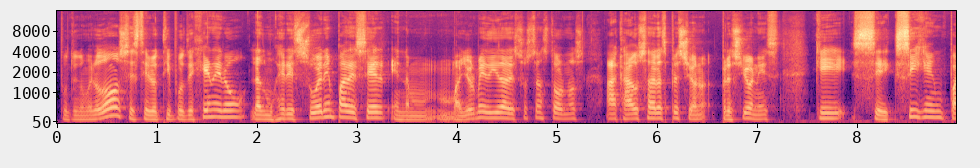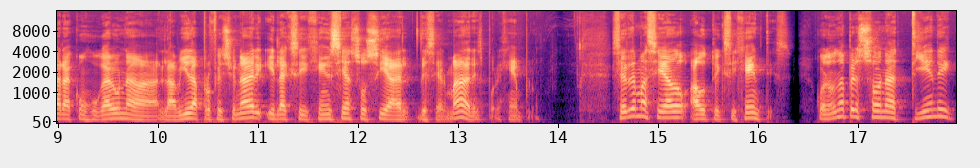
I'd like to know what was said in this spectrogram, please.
Punto número dos, estereotipos de género. Las mujeres suelen padecer en la mayor medida de estos trastornos a causa de las presiones que se exigen para conjugar la vida profesional y la exigencia social de ser madres, por ejemplo. Ser demasiado autoexigentes. Cuando una persona tiene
